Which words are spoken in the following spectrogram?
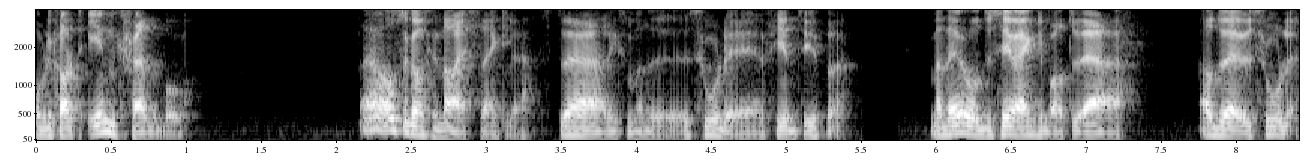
å bli kalt incredible Det er også ganske nice, egentlig. Så du er liksom en utrolig fin type. Men det jo, du sier jo egentlig bare at du er Ja, du er utrolig.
